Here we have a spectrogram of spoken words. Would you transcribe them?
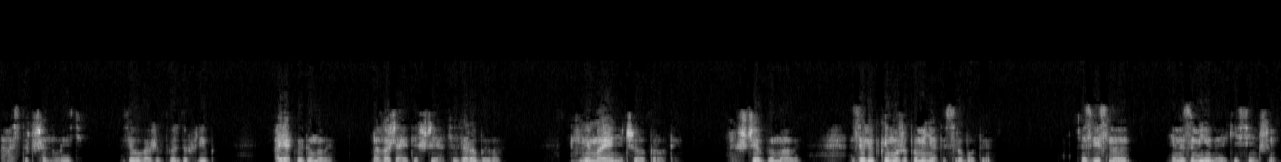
Вас тут шанують? зауважив твердохліб. А як ви думали? Вважаєте, що я це заробила? Немає нічого проти. Ще б ви мали. Залюбки можу помінятись роботою. Звісно, я не зумію на якійсь іншій,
